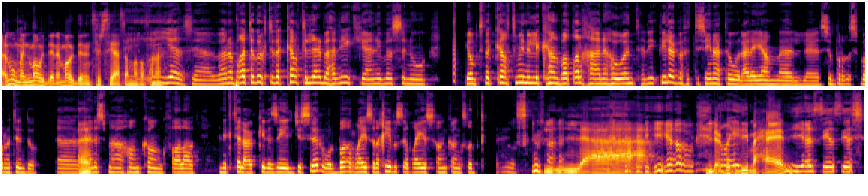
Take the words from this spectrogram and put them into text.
عموما ما ودنا ما ودنا نصير سياسة مرة ثانية. yes أنا بغيت أقول لك تذكرت اللعبة هذيك يعني بس إنه يوم تذكرت مين اللي كان بطلها أنا هو أنت. هذيك في لعبة في التسعينات أول على أيام ال Super Super Nintendo كان اسمها Hong Kong fallout إنك تلعب كذا زي الجسر والرئيس الأخير يصير رئيس هونغ كونغ صدق. لا. لعبة رئيس- قديمة حيل. يس يس يس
